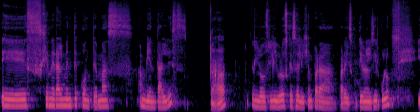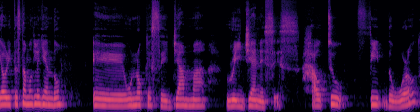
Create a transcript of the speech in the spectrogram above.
es generalmente con temas ambientales. Ajá. Los libros que se eligen para, discutir en el círculo. Y ahorita estamos leyendo eh, uno que se llama Regenesis: How to Feed the World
